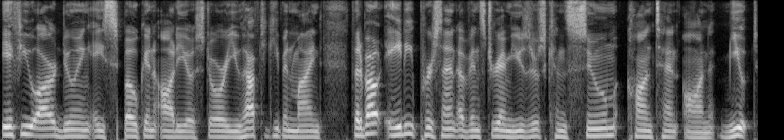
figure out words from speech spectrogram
If you are doing a spoken audio story, you have to keep in mind that about 80% of Instagram users consume content on mute,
